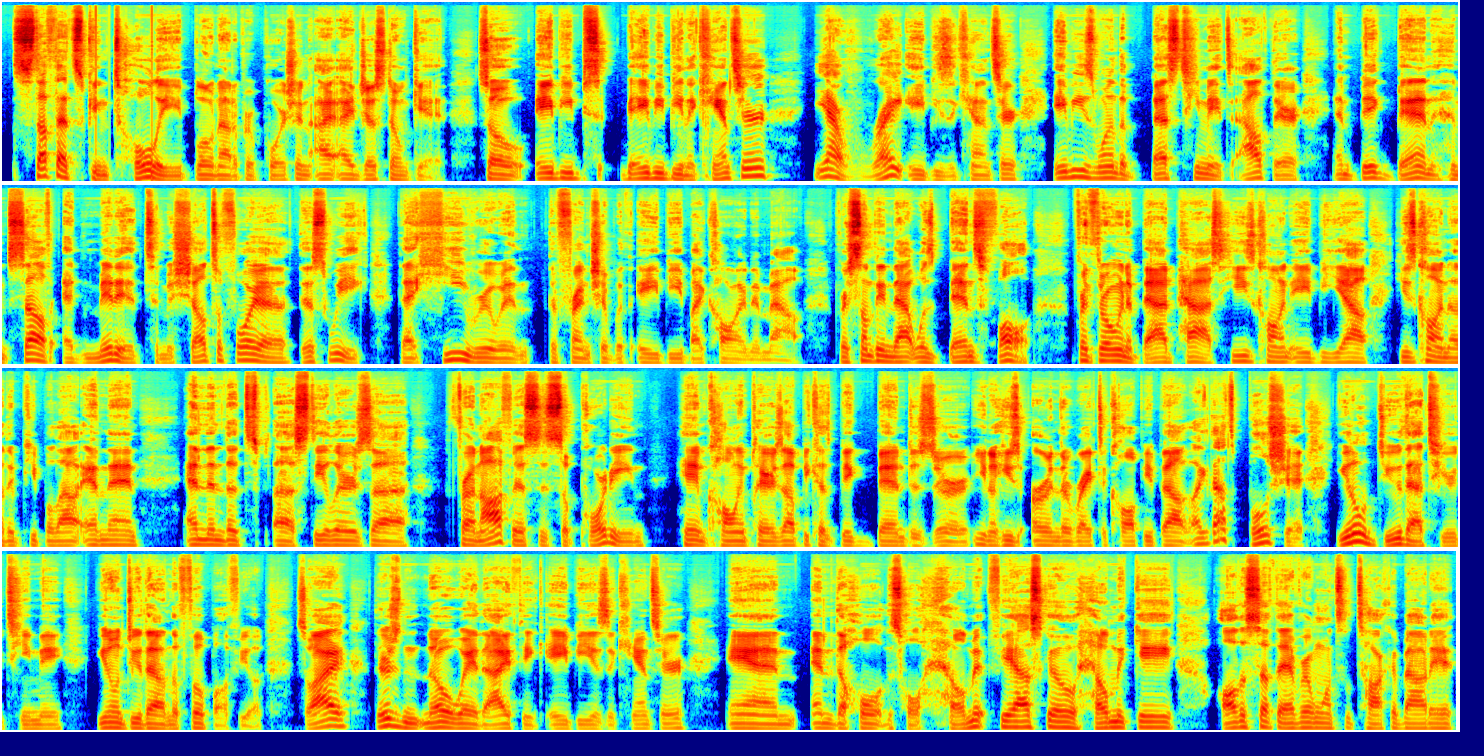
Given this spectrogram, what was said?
stuff that's getting totally blown out of proportion, I, I just don't get. So AB, AB being a cancer, yeah, right. AB's a cancer. AB is one of the best teammates out there, and Big Ben himself admitted to Michele Tafoya this week that he ruined the friendship with AB by calling him out for something that was Ben's fault for throwing a bad pass. He's calling AB out. He's calling other people out, and then and then the uh, Steelers uh, front office is supporting him calling players out because Big Ben deserve, you know, he's earned the right to call people out. Like that's bullshit. You don't do that to your teammate. You don't do that on the football field. So I there's no way that I think AB is a cancer and and the whole this whole helmet fiasco, helmet gate, all the stuff that everyone wants to talk about it.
